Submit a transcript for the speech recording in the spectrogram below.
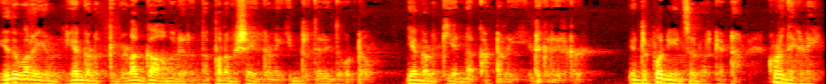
இதுவரையில் எங்களுக்கு விளங்காமல் இருந்த பல விஷயங்களை இன்று தெரிந்து கொண்டோம். எங்களுக்கு என்ன கட்டளை இடுகிறீர்கள்? என்று பொன்னியின் செல்வர் கேட்டார் குழந்தைகளே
